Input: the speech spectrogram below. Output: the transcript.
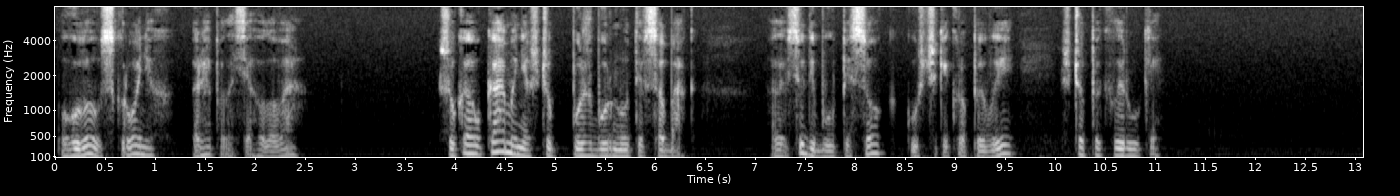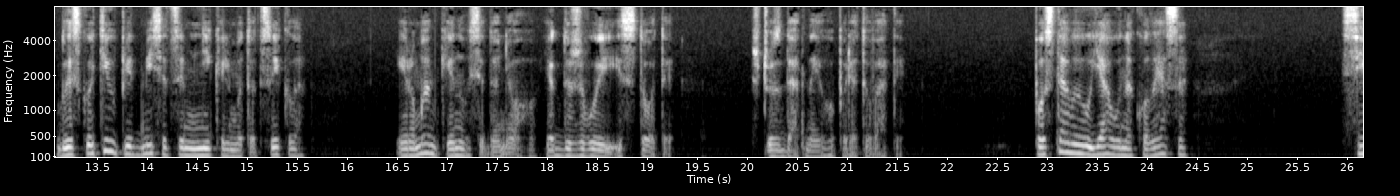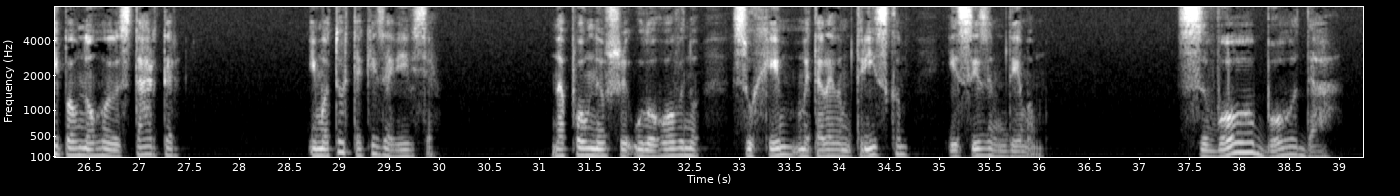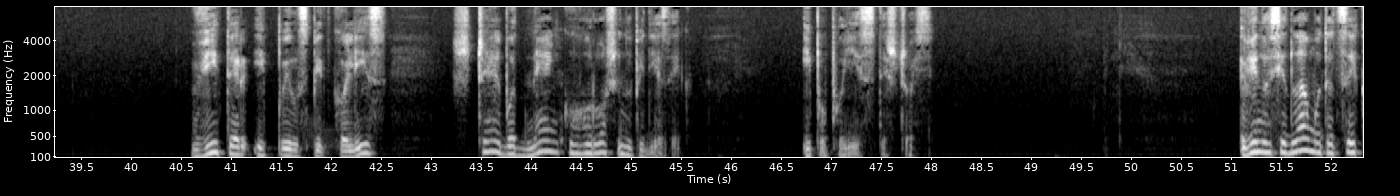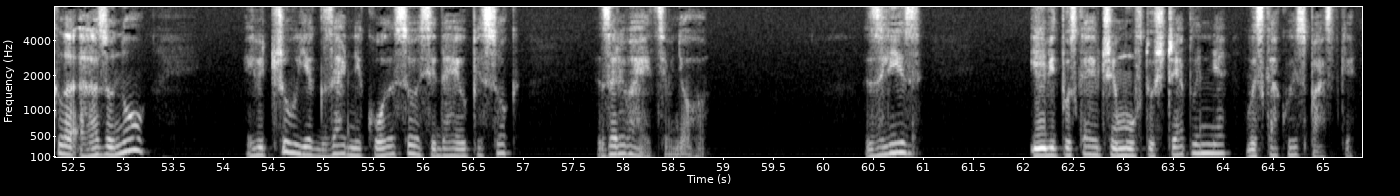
гуло у скронях, репалася голова. Шукав каменя, щоб пожбурнути в собак, але всюди був пісок, кущики кропиви, що пекли руки. Блискотів під місяцем нікель мотоцикла, і Роман кинувся до нього, як до живої істоти, що здатна його порятувати. Поставив уяву на колеса, сіпав ногою стартер, і мотор таки завівся наповнивши улоговину сухим металевим тріском і сизим димом. Свобода! Вітер і пил з-під коліс ще б одненьку горошину під язик і попоїсти щось. Він осідлав мотоцикла газону і відчув, як заднє колесо осідає у пісок, заривається в нього зліз і, відпускаючи муфту щеплення, вискакує з пастки.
